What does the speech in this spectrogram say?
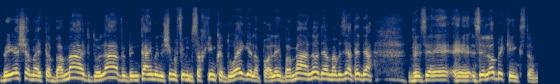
ויש שם את הבמה הגדולה, ובינתיים אנשים אפילו משחקים כדורגל, הפועלי במה, אני לא יודע מה וזה, אתה יודע, וזה אה, זה לא בקינגסטון,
